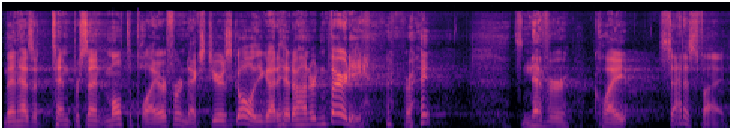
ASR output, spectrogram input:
then has a 10% multiplier for next year's goal. You got to hit 130, right? It's never quite satisfied.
